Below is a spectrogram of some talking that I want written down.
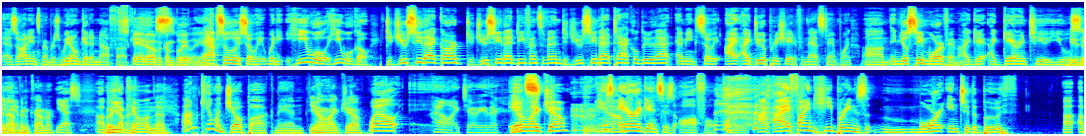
as audience members, we don't get enough of. Skate over completely. Yeah. Absolutely. So when he, he will he will go, did you see that guard? Did you see that defensive end? Did you see that tackle do that? I mean, so I, I do appreciate it from that standpoint. Um, and you'll see more of him. I gu- I guarantee you, you will He's see an him. up and comer. Yes, up Who are and you comer. killing then? I'm killing Joe Buck, man. You don't like Joe? Well, I don't like Joe either. You don't It's- like Joe? His No. arrogance is awful to me. I, I find he brings more into the booth uh, a,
